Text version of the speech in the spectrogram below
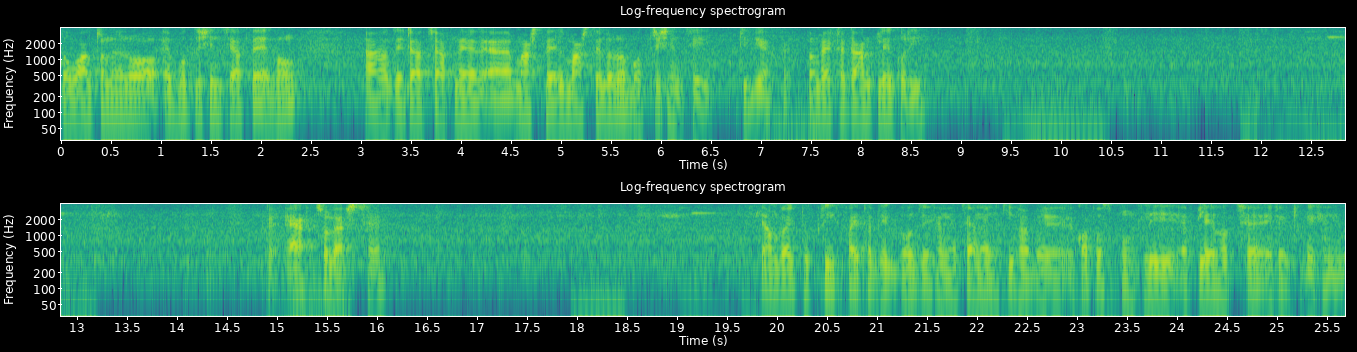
তো ওয়ালটনেরও বত্রিশ ইঞ্চি আছে এবং যেটা হচ্ছে আপনার মার্সেল মার্সেলেরও বত্রিশ ইঞ্চি টিভি আছে। তো আমরা একটা গান প্লে করি। অ্যাড চলে আসছে। আমরা একটু ক্রিক ফাইটটা দেখব যে এখানে চ্যানেল কীভাবে, কত স্মুথলি প্লে হচ্ছে, এটা একটু দেখে নিব।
